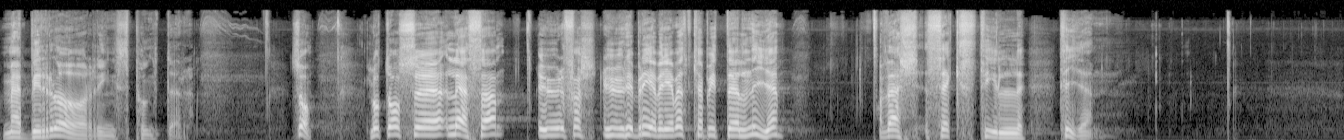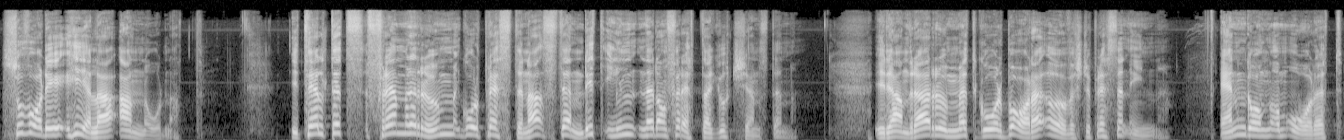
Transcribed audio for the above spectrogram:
med beröringspunkter. Så, låt oss eh, läsa ur, ur Hebreerbrevet kapitel 9, vers 6 till 10. Så var det hela anordnat. I tältets främre rum går prästerna ständigt in när de förrättar gudstjänsten. I det andra rummet går bara översteprästen in, en gång om året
